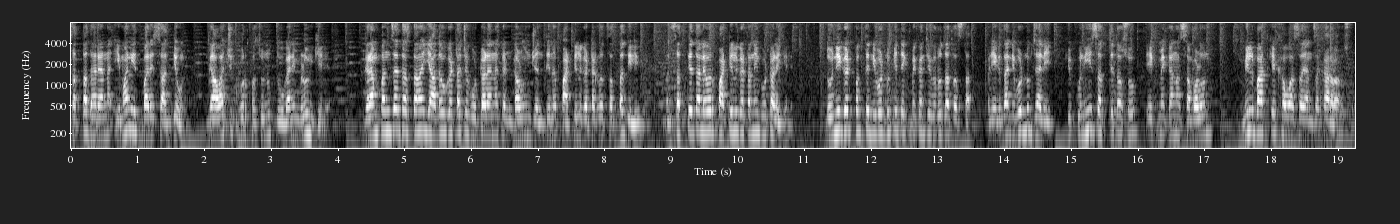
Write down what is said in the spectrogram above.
सत्ताधाऱ्यांना इमानी इतबारे साथ देऊन गावाची घोर फसवणूक दोघांनी मिळून केली ग्रामपंचायत असताना यादव गटाच्या घोटाळ्यांना कंटाळून जनतेनं पाटील गटाकडे सत्ता दिली पण सत्तेत आल्यावर पाटील गटाने घोटाळे केले. दोन्ही गट फक्त निवडणुकीत एकमेकांच्या विरोधात असतात पण एकदा निवडणूक झाली की कुणीही सत्तेत असो एकमेकांना सांभाळून मिल बाटके यांचा कारभार असतो.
